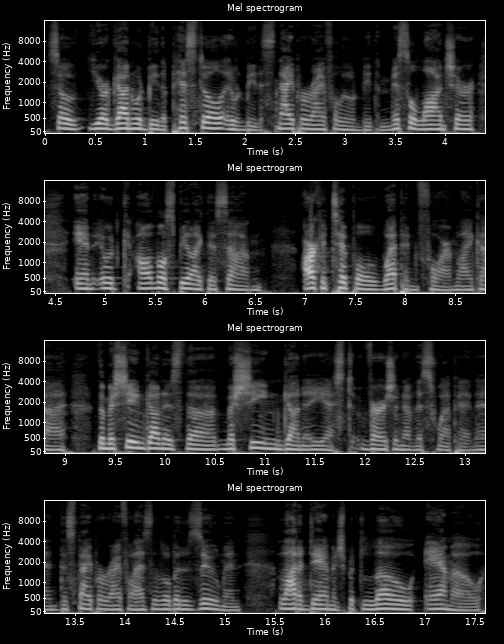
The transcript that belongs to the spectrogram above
So your gun would be the pistol, it would be the sniper rifle, it would be the missile launcher, and it would almost be like this um, archetypal weapon form. Like uh, the machine gun is the machine gunniest version of this weapon, and the sniper rifle has a little bit of zoom and a lot of damage, but low ammo.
